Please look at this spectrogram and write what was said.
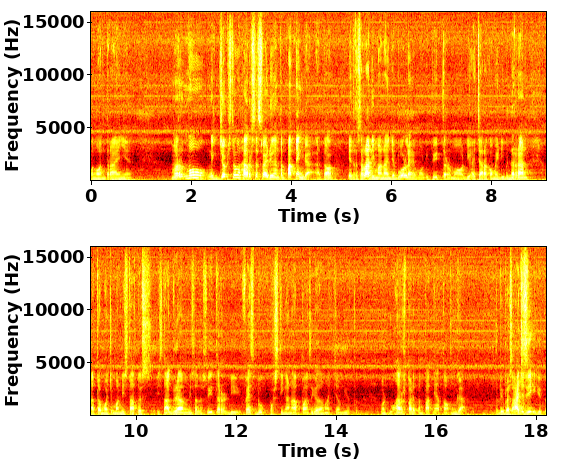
pengontranya. Menurutmu ngejokes tuh harus sesuai dengan tempatnya enggak atau ya terserah di mana aja boleh mau di Twitter mau di acara komedi beneran atau mau cuma di status Instagram di status Twitter di Facebook postingan apa segala macam gitu. Menurutmu harus pada tempatnya atau enggak? Lebih bebas aja sih gitu.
